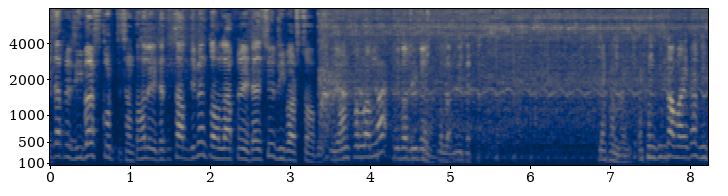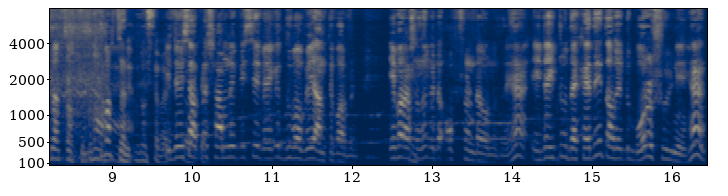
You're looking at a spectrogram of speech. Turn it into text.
যদি আপনি রিভার্স করতে চান তাহলে এটাতে চাপ দিবেন তাহলে আপনার এটা হচ্ছে রিভার্স হবে। অন করলাম না এবার রিভার্স করলাম এই দেখেন। দেখেন ভাই। এখন কিন্তু আমার এটা রিভার্স হচ্ছে বুঝতে পারছেন? হ্যাঁ, এটা হচ্ছে আপনি সামনে পিছিয়ে ব্যাগে দুভাবে আনতে পারবেন। এবার আসা যাক এটা অপশনটা অনুযায়ী হ্যাঁ? এটা একটু দেখাই দিই তাহলে একটু বড় সুই নিয়ে হ্যাঁ?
